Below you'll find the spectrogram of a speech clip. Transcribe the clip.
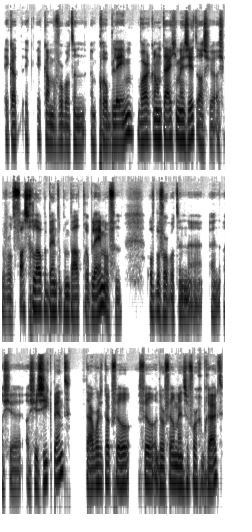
ik, had, ik, ik kan bijvoorbeeld een, een probleem waar ik al een tijdje mee zit. Als je, als je bijvoorbeeld vastgelopen bent op een bepaald probleem. Of, een, of bijvoorbeeld een, uh, een, als, je, als je ziek bent. Daar wordt het ook veel, veel, door veel mensen voor gebruikt.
